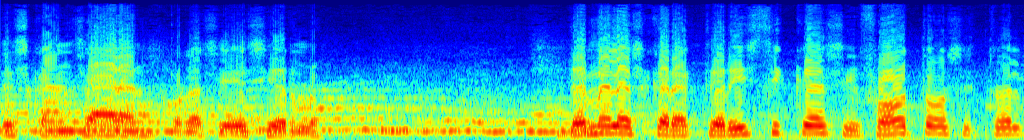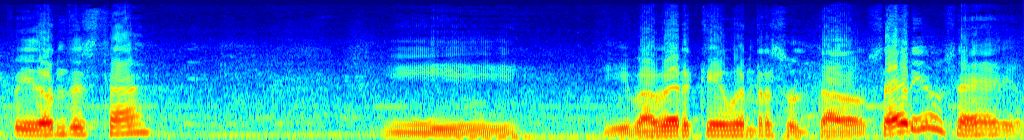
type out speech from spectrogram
descansaran, por así decirlo. Deme las características y fotos y todo el y dónde está. Y, y va a ver qué buen resultado. ¿Serio? Serio,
